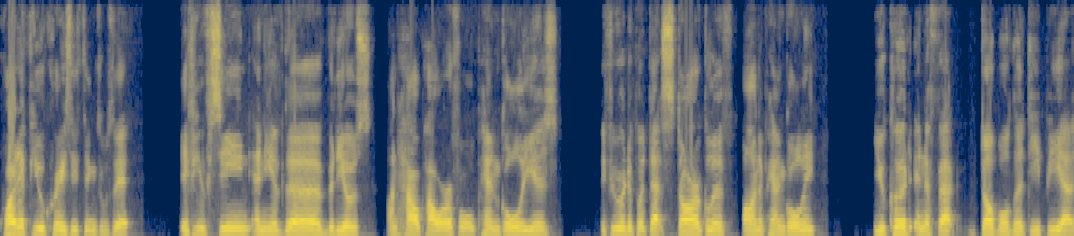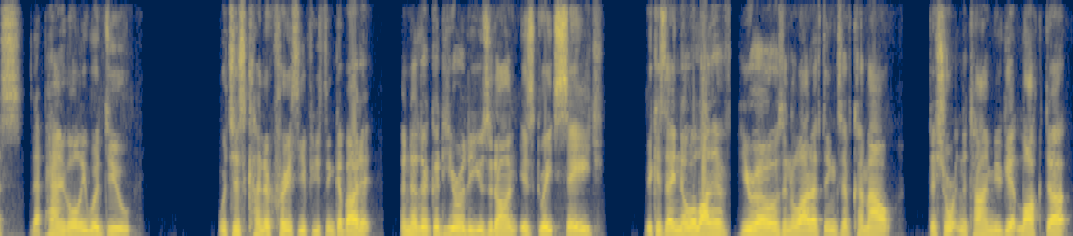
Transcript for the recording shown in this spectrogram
quite a few crazy things with it. If you've seen any of the videos on how powerful Pangoli is, if you were to put that star glyph on a Pangoli, you could in effect double the DPS that Pangoli would do, which is kind of crazy if you think about it. Another good hero to use it on is Great Sage, because I know a lot of heroes and a lot of things have come out to shorten the time you get locked up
